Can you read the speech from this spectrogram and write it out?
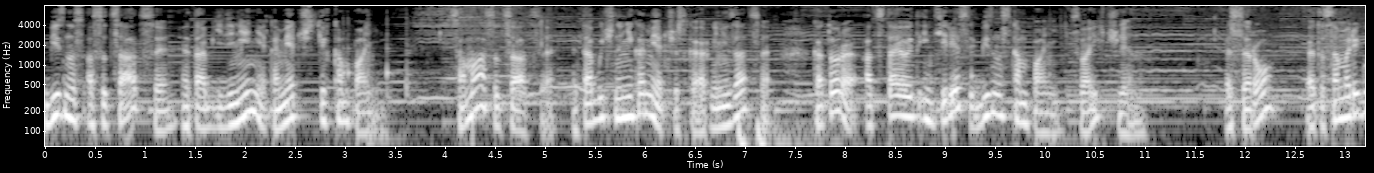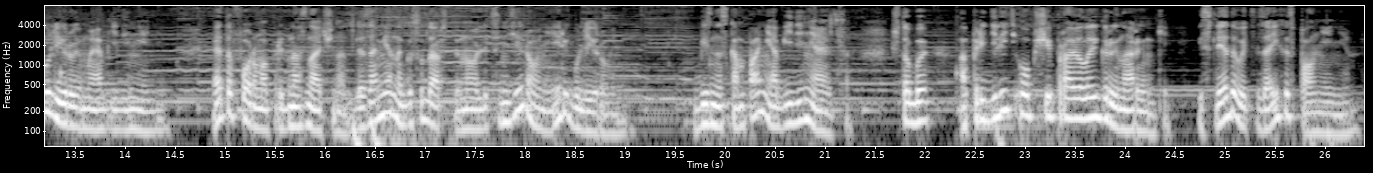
Бизнес-ассоциации – это объединение коммерческих компаний. Сама ассоциация – это обычно некоммерческая организация, которая отстаивает интересы бизнес-компаний, своих членов. СРО – это саморегулируемое объединение. Эта форма предназначена для замены государственного лицензирования и регулирования. Бизнес-компании объединяются, чтобы определить общие правила игры на рынке и следовать за их исполнением.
